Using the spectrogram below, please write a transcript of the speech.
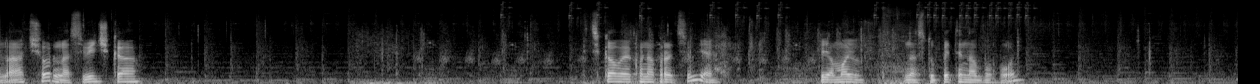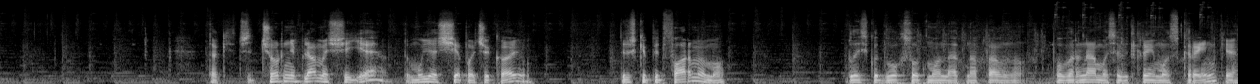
Вона чорна свічка. Цікаво, як вона працює. Я маю наступити на вогонь. Так, чорні плями ще є, тому я ще почекаю. Трішки підфармимо. Близько 200 монет, напевно. Повернемося, відкриємо скриньки.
